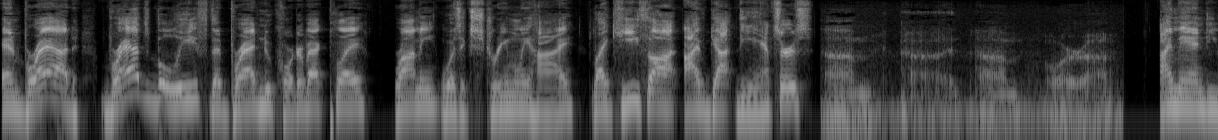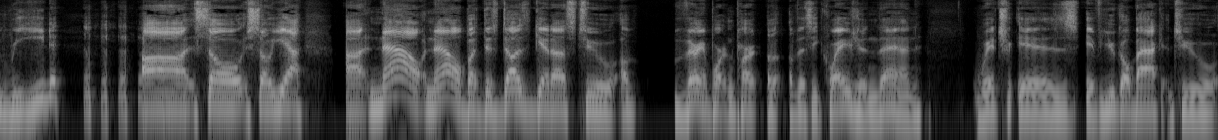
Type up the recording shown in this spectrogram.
And Brad, Brad's belief that Brad knew quarterback play, Rami, was extremely high. Like he thought, I've got the answers. Um, uh, um, or, uh, I'm Andy Reid. uh, so, so yeah. Uh, now, now, but this does get us to a very important part of, of this equation then, which is if you go back to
